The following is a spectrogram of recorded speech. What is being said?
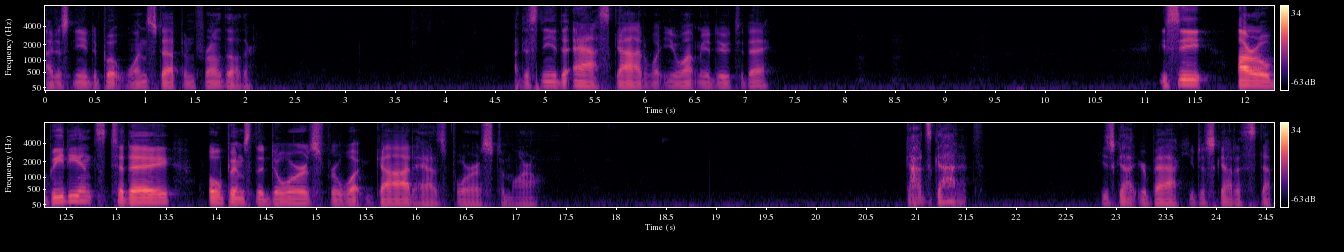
I just needed to put one step in front of the other. I just needed to ask God what you want me to do today. You see, our obedience today opens the doors for what God has for us tomorrow. God's got it. He's got your back. You just got to step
